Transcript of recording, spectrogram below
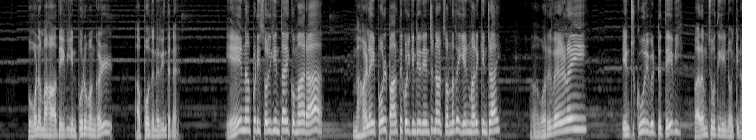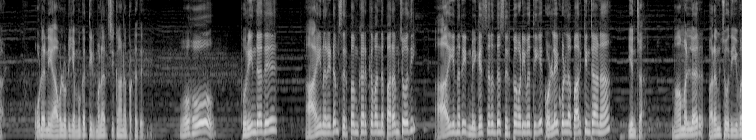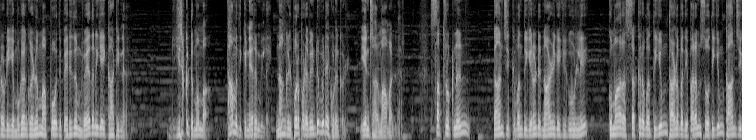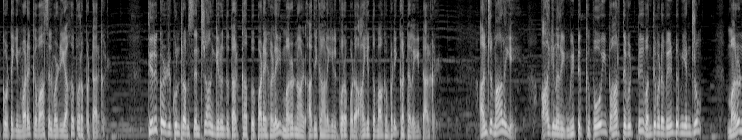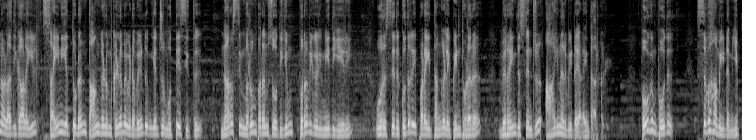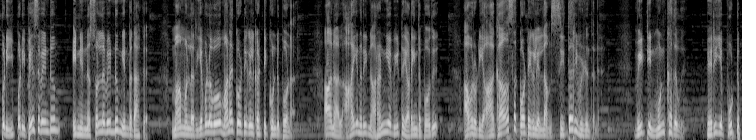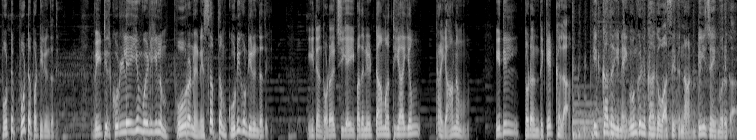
புவன மகாதேவியின் புருவங்கள் அப்போது நெறிந்தன. ஏன் அப்படி சொல்கின்றாய் குமாரா? மகளைப் போல் பார்த்துக் கொள்கின்றேன் என்று நான் சொன்னதை ஏன் மறுக்கின்றாய்? ஒருவேளை என்று கூறிவிட்டு தேவி பரம்ஜோதியை நோக்கினாள். உடனே அவளுடைய முகத்தில் மலர்ச்சி காணப்பட்டது. ஓஹோ புரிந்தது? ஆயனரிடம் சிற்பம் கற்க வந்த பரம்ஜோதி ஆயனரின் மிக சிறந்த சிற்ப வடிவத்தையே கொள்ளை கொள்ள பார்க்கின்றானா? என்றார். மாமல்லர் பரம்ஜோதி இவருடைய முகங்களும் அப்போது பெரிதும் வேதனையை காட்டின. இருக்கட்டும் அம்மா தாமதிக்கு நேரமில்லை. நாங்கள் புறப்பட வேண்டும் விடை கொடுங்கள் என்றார் மாமல்லர். சத்ருக்னன் காஞ்சிக்கு வந்து இரண்டு நாழிகைக்கு உள்ளே குமார சக்கரவர்த்தியும் தளபதி பரம்சோதியும் காஞ்சி கோட்டையின் வடக்கு வாசல் வழியாக புறப்பட்டார்கள். திருக்கழுக்குன்றம் சென்று அங்கிருந்து தற்காப்பு படைகளை மறுநாள் அதிகாலையில் புறப்பட ஆயத்தமாகும்படி கட்டளையிட்டார்கள். அன்று மாலையே ஆயனரின் வீட்டுக்கு போய் பார்த்துவிட்டு வந்துவிட வேண்டும் என்றும் மறுநாள் அதிகாலையில் சைனியத்துடன் தாங்களும் கிளம்பிவிட வேண்டும் என்றும் உத்தேசித்து நரசிம்மரும் பரம்சோதியும் புறவிகள் மீது ஏறி ஒரு சிறு குதிரைப்படை தங்களை பின்தொடர விரைந்து சென்று ஆயனர் வீட்டை அடைந்தார்கள். போகும்போது சிவகாமியிடம் இப்படி இப்படி பேச வேண்டும் இன்னென்ன சொல்ல வேண்டும் என்பதாக மாமல்லர் எவ்வளவோ மனக்கோட்டைகள் கட்டி கொண்டு போனார். ஆனால் ஆயனரின் அரண்ய வீட்டை அடைந்த போது அவருடைய ஆகாச கோட்டைகள் எல்லாம் சிதறி விழுந்தன. வீட்டின் முன்கதவு பெரிய பூட்டு போட்டு பூட்டப்பட்டிருந்தது. வீட்டிற்குள்ளேயும் வெளியிலும் பூரண நிசப்தம் கூடிக்கொண்டிருந்தது. இதன் தொடர்ச்சியை பதினெட்டாம் அத்தியாயம் பிரயாணம். இதில் தொடர்ந்து கேட்கலாம். இக்கதையினை உங்களுக்காக வாசித்து நான் டிஜே முருகா.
